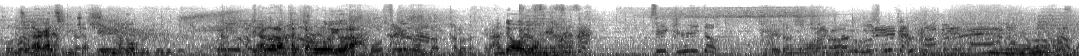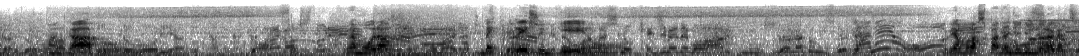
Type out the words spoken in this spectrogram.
Attenzione ragazzi che c'ha subito. E allora attacchiamo noi ora. Grande Orion. Mancato. Abbiamo ora Beh, preso in pieno. Proviamo la spada di Odino ragazzi.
